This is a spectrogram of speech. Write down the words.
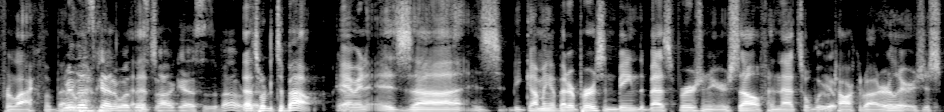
for lack of a better, I mean, that's kind of what that's, this podcast is about. that's right? what it's about. Yeah. I mean, is uh, is becoming a better person, being the best version of yourself, and that's what we were talking about earlier. Is just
